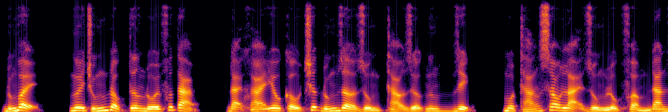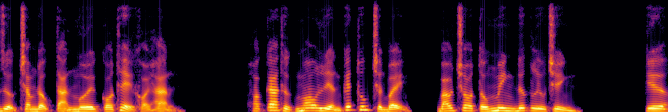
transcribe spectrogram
Đúng vậy, ngươi chúng độc tương đối phức tạp, đại khái yêu cầu trước đúng giờ dùng thảo dược ngưng dịch, một tháng sau lại dùng lục phẩm đan dược trăm độc tán mới có thể khỏi hẳn. Hoặc ca thực mau liền kết thúc trần bệnh, báo cho Tống Minh Đức lưu trình. Kia,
